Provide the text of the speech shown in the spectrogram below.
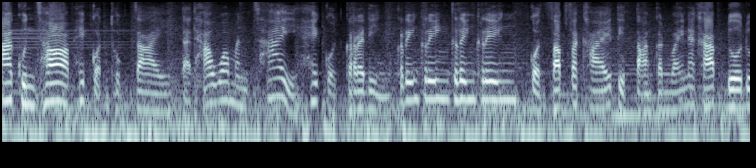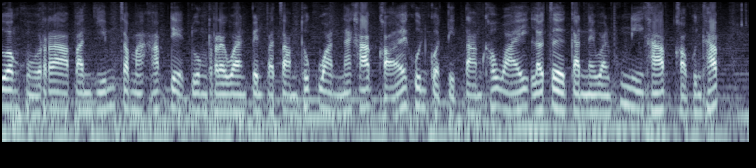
ถ้าคุณชอบให้กดถูกใจ แต่ถ้าว่ามันใช่ให้กดกระดิ่ง กริ๊งกริ๊งกริ๊งกริ๊งกด Subscribe ติดตามกันไว้นะครับ ดูดวงโหราปันยิ้มจะมาอัปเดตดวงรายวันเป็นประจำทุกวันนะครับ ขอให้คุณกดติดตามเข้าไว้ แล้วเจอกันในวันพรุ่งนี้ครับ ขอบคุณครับ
